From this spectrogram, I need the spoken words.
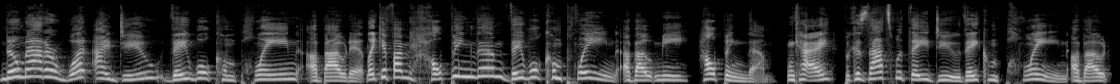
no matter what I do, they will complain about it. Like if I'm helping them, they will complain about me helping them. Okay. Because that's what they do. They complain about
